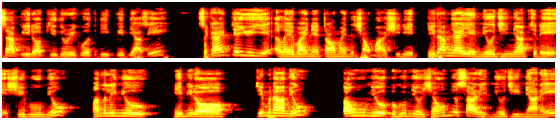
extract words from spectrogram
ဆက်ပြီးတော့ပြည်သူတွေကိုတတိပေးပြစီ။ စကိုင်းပြည့်ရွရဲ့အလဲပိုင်းနဲ့တောင်ပိုင်းတစ်ချောင်းမှာရှိတဲ့ဒေသများရဲ့မြို့ကြီးများဖြစ်တဲ့ရွှေဘူမြို့မန္တလေးမြို့နေပြည်တော်ပြင်မနာမြို့တောင်ဦးမြို့ပဲခူးမြို့ရန်ကုန်မြို့စတဲ့မြို့ကြီးများနဲ့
